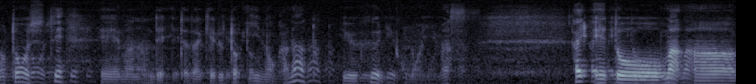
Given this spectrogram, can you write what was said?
を通して、え学んでいただけるといいのかなというふうに思います。はい、えーとまあ、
